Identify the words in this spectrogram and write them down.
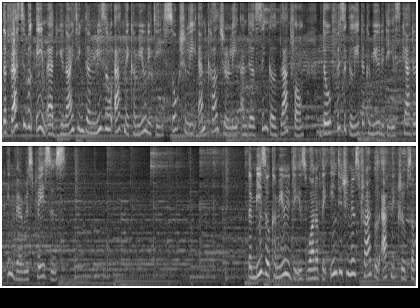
The festival aimed at uniting the Mizo ethnic community socially and culturally under a single platform, though physically the community is scattered in various places. The Mizo community is one of the indigenous tribal ethnic groups of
